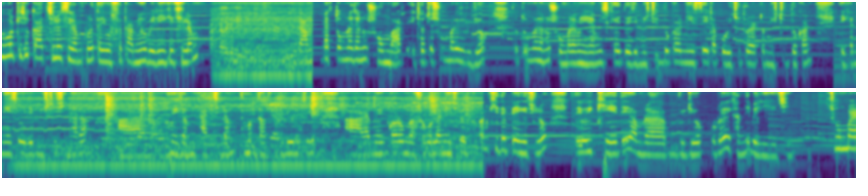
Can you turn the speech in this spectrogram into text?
শুভর কিছু কাজ ছিল শ্রীরামপুরে তাই ওর সাথে আমিও বেরিয়ে গেছিলাম। এবার তোমরা জানো সোমবার, এটা হচ্ছে সোমবারের ভিডিও তো তোমরা জানো সোমবার আমি নিরামিষ খাই, তো এই যে মিষ্টির দোকান নিয়ে এসে এটা পরিচিত একটা মিষ্টির দোকান, এখানে এসে ওই যে মিষ্টি সিঙ্গারা, আর ওই যে আমি খাচ্ছিলাম, তোমার দাদা ভিডিও ছিল আর আমি ওই গরম রসগোল্লা নিয়েছিল দোকান খিদে পেয়ে গেছিল, তাই ওই খেয়ে দিয়ে আমরা ভিডিও করে এখান দিয়ে বেরিয়ে গেছি। সোমবার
